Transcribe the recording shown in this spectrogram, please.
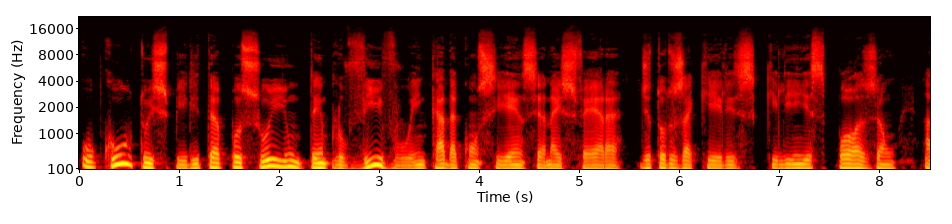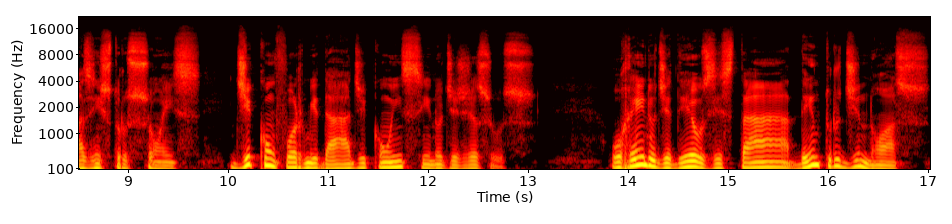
o culto espírita possui um templo vivo em cada consciência na esfera de todos aqueles que lhe esposam as instruções, de conformidade com o ensino de Jesus. O reino de Deus está dentro de nós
